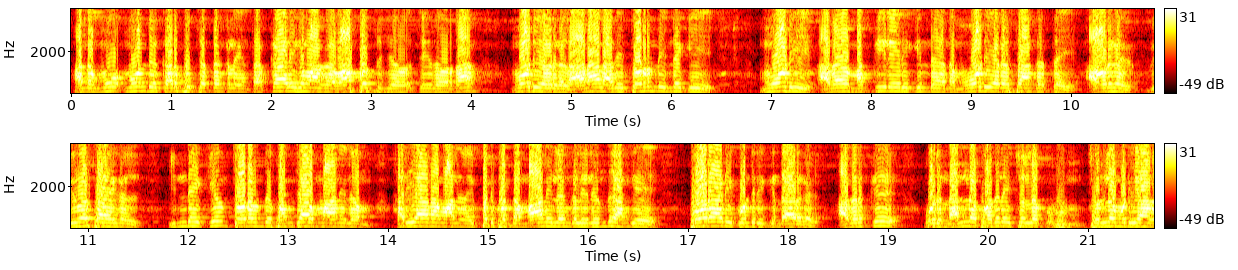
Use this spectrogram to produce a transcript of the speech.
அந்த மூ- மூன்று கருப்பு சட்டங்களையும் தற்காலிகமாக வாபஸ் செய்தவர் தான் மோடி அவர்கள். ஆனால் அதை தொடர்ந்து இன்றைக்கு மோடி அதாவது மத்தியில் இருக்கின்ற அந்த மோடி அரசாங்கத்தை அவர்கள் விவசாயிகள் இன்றைக்கும் தொடர்ந்து பஞ்சாப் மாநிலம் ஹரியானா மாநிலம் இப்படிப்பட்ட மாநிலங்களிலிருந்து அங்கே போராடி கொண்டிருக்கின்றார்கள். அதற்கு ஒரு நல்ல பதிலை சொல்ல சொல்ல முடியாத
